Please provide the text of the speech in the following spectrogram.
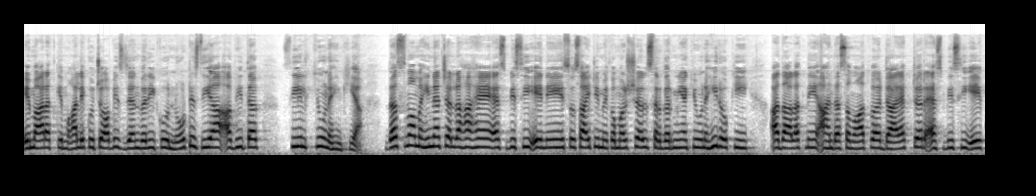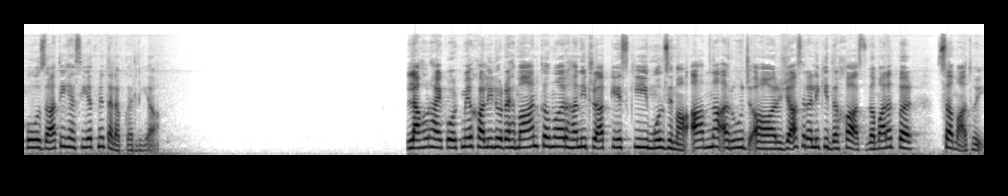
इमारत के मालिक को 24 जनवरी को नोटिस दिया, अभी तक सील क्यों नहीं किया? दसवां महीना चल रहा है एसबीसीए ने सोसाइटी में कमर्शियल सरगर्मियाँ क्यों नहीं रोकी? अदालत ने आंदा समात पर डायरेक्टर एसबीसीए को जाती हैसियत में तलब कर लिया। लाहौर हाईकोर्ट में Khalil Rehman Qamar honey trap case की मुलजिमा आमना अरूज और यासर अली की दरख्वास्त जमानत पर समात हुई।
